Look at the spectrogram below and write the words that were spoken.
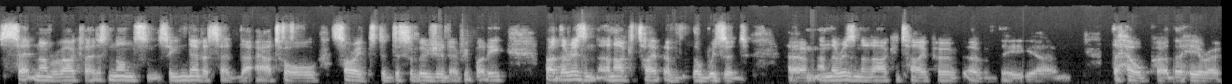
set number of archetypes. Nonsense. He never said that at all. Sorry to disillusion everybody, but there isn't an archetype of the wizard, um, and there isn't an archetype of, of the um, the helper, the hero.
